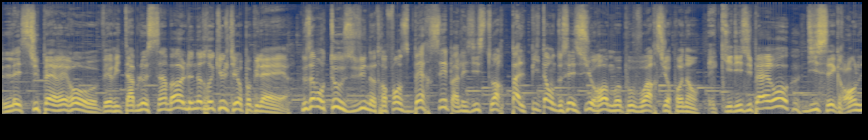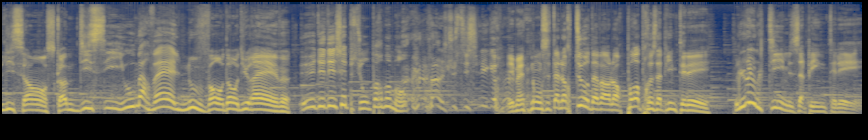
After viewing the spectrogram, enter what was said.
Les super-héros, véritables symboles de notre culture populaire. Nous avons tous vu notre enfance bercée par les histoires palpitantes de ces surhommes au pouvoir surprenant. Et qui dit super-héros dit ces grandes licences comme DC ou Marvel nous vendant du rêve. Et des déceptions par moments. Justice League. Et maintenant, c'est à leur tour d'avoir leur propre zapping télé. L'ultime zapping télé.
